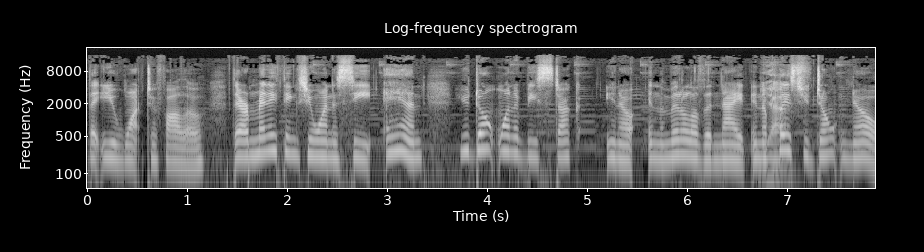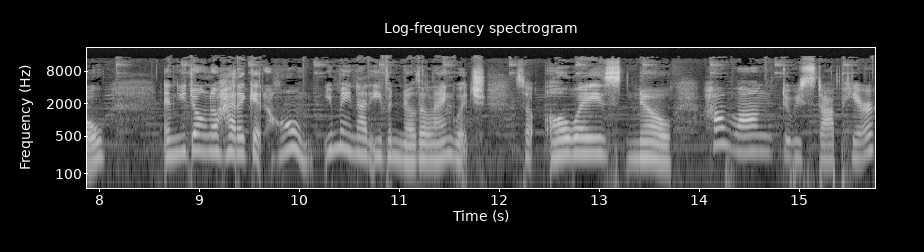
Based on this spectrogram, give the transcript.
that you want to follow there are many things you want to see and you don't want to be stuck you know in the middle of the night in a Yes. place you don't know and you don't know how to get home. You may not even know the language. So always know how long do we stop here?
